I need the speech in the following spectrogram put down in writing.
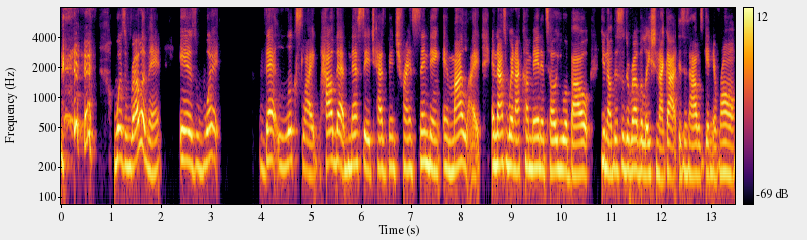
What's relevant is what that looks like, how that message has been transcending in my life. And that's when I come in and tell you about, you know, this is the revelation I got. This is how I was getting it wrong.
